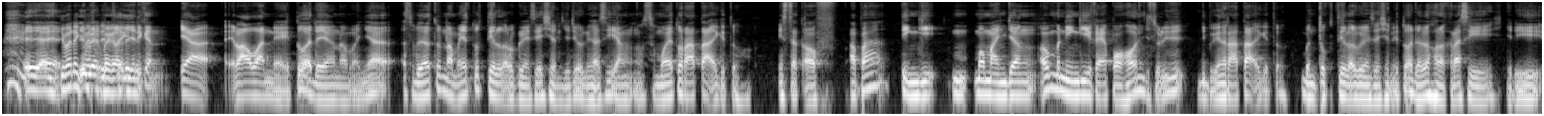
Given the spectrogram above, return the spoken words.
Iya, iya. Gimana, gimana, Dit? lagi, jadi kan ya lawannya itu ada yang namanya sebenarnya tuh namanya tuh teal organization. Jadi organisasi yang semuanya tuh rata gitu. Instead of apa tinggi memanjang oh meninggi kayak pohon justru ini dibikin rata gitu. Bentuk teal organization itu adalah holokrasi. Jadi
